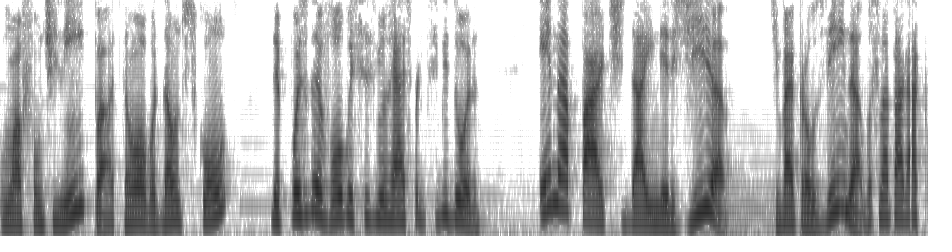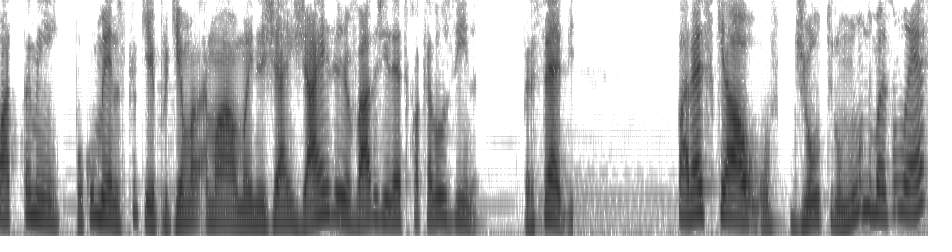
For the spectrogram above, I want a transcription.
uma fonte limpa, então eu vou dar um desconto, depois eu devolvo esses mil reais para a distribuidora. E na parte da energia, que vai para a usina, você vai pagar 4 também, pouco menos. Por quê? Porque é uma, uma, uma energia já reservada direto com aquela usina. Percebe? Parece que é algo de outro mundo, mas não é.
